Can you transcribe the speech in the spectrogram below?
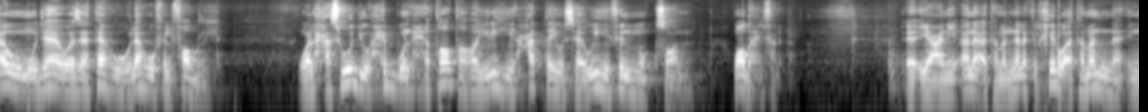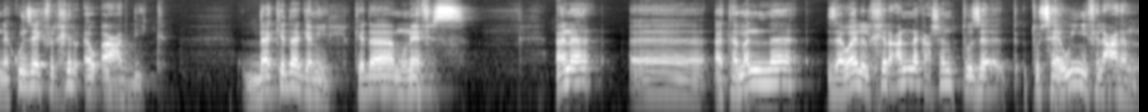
أو مجاوزته له في الفضل. والحسود يحب انحطاط غيره حتى يساويه في النقصان. واضح الفرق. آه، يعني أنا أتمنى لك الخير وأتمنى أن أكون زيك في الخير أو أعديك ده كده جميل كده منافس. أنا آه، أتمنى زوال الخير عنك عشان تساويني في العدم.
